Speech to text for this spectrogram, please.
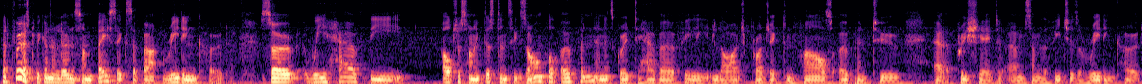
But first, we're going to learn some basics about reading code. So we have the ultrasonic distance example open and it's great to have a fairly large project and files open to uh, appreciate um, some of the features of reading code.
